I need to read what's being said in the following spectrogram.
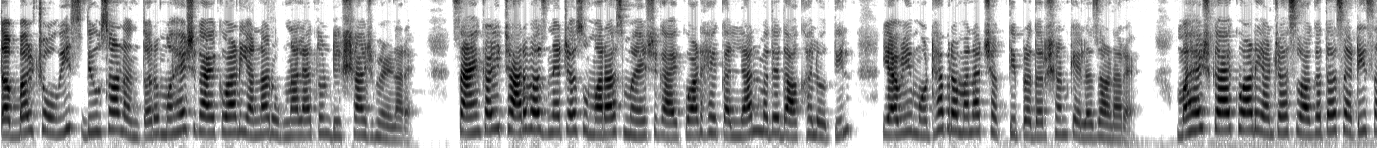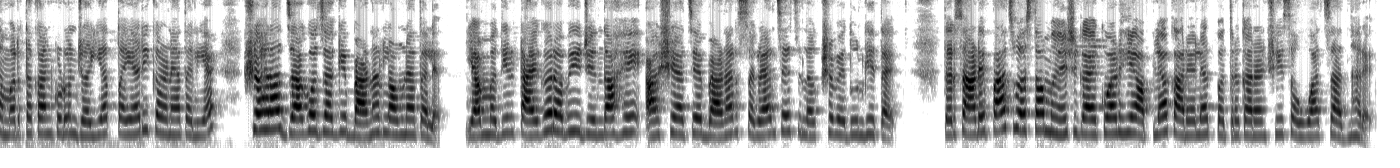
तब्बल चोवीस दिवसानंतर महेश गायकवाड यांना रुग्णालयातून डिस्चार्ज मिळणार आहे. सायंकाळी चार वाजण्याच्या सुमारास महेश गायकवाड हे कल्याणमध्ये दाखल होतील. यावेळी मोठ्या प्रमाणात शक्ती प्रदर्शन केलं जाणार आहे. महेश गायकवाड यांच्या स्वागतासाठी समर्थकांकडून जय्यत तयारी करण्यात आली आहे. शहरात जागोजागी बॅनर लावण्यात आले. यामधील टायगर अभि जिंदा हे आशयाचे बॅनर सगळ्यांचेच लक्ष वेधून घेत आहेत. तर साडेपाच वाजता महेश गायकवाड हे आपल्या कार्यालयात पत्रकारांशी संवाद साधणार आहेत.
